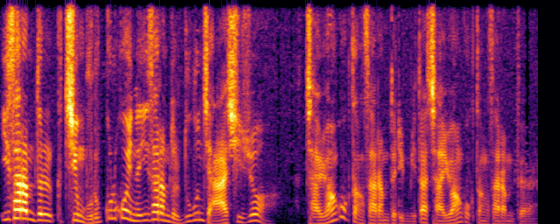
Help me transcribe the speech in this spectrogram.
이 사람들 지금 무릎 꿇고 있는 이 사람들 누군지 아시죠? 자유한국당 사람들입니다. 자유한국당 사람들.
